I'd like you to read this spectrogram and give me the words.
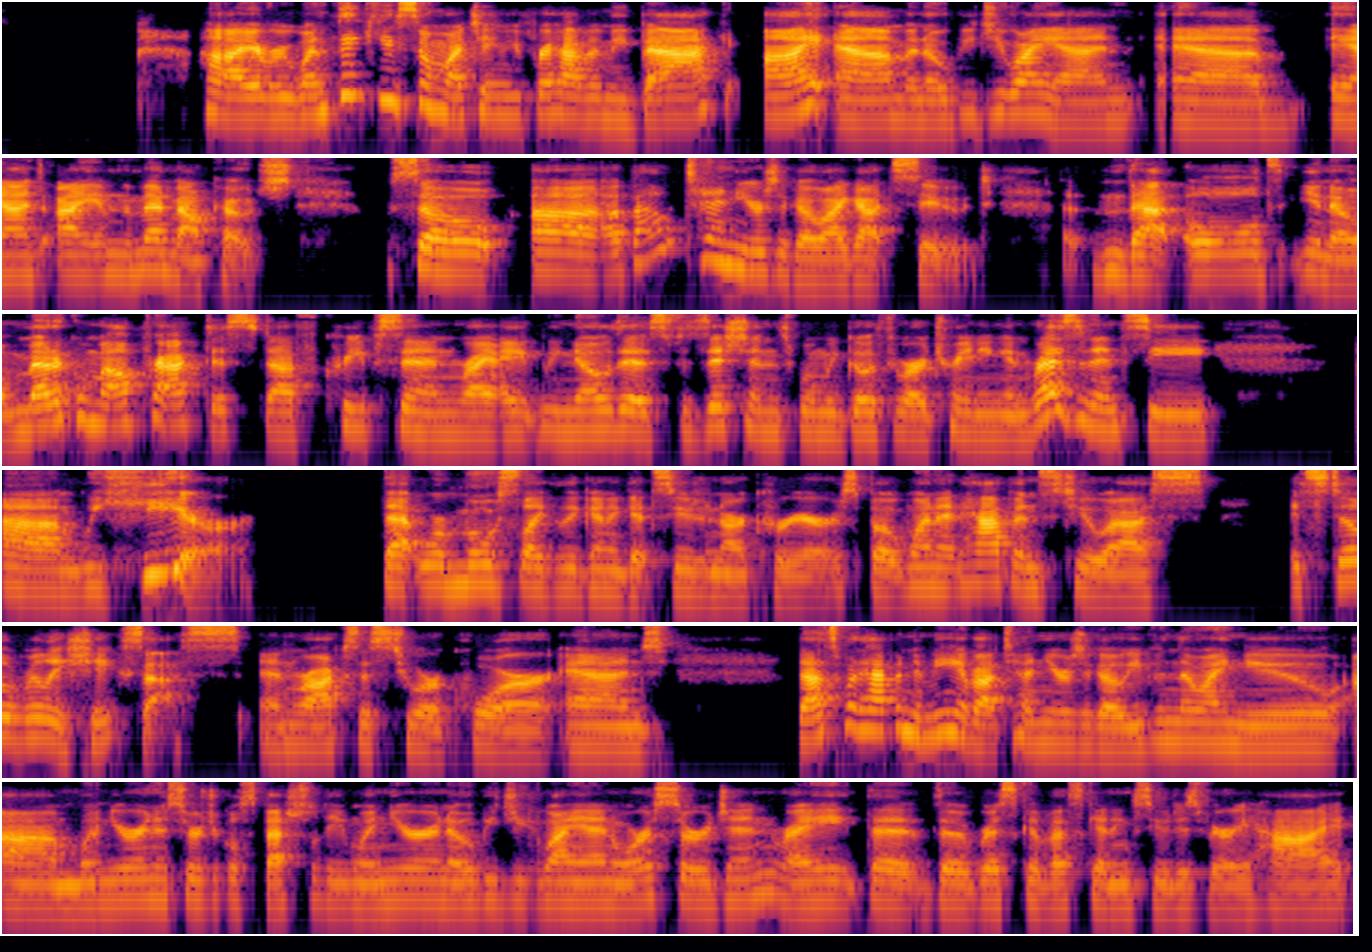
Hi, everyone. Thank you so much, Amy, for having me back. I am an OBGYN and, um, and I am the MedMal coach. So, uh, about 10 years ago, I got sued. That old, you know, medical malpractice stuff creeps in, right? We know that physicians, when we go through our training and residency, um, we hear that we're most likely going to get sued in our careers. But when it happens to us, it still really shakes us and rocks us to our core. And that's what happened to me about 10 years ago even though i knew um, when you're in a surgical specialty when you're an obgyn or a surgeon right the the risk of us getting sued is very high.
